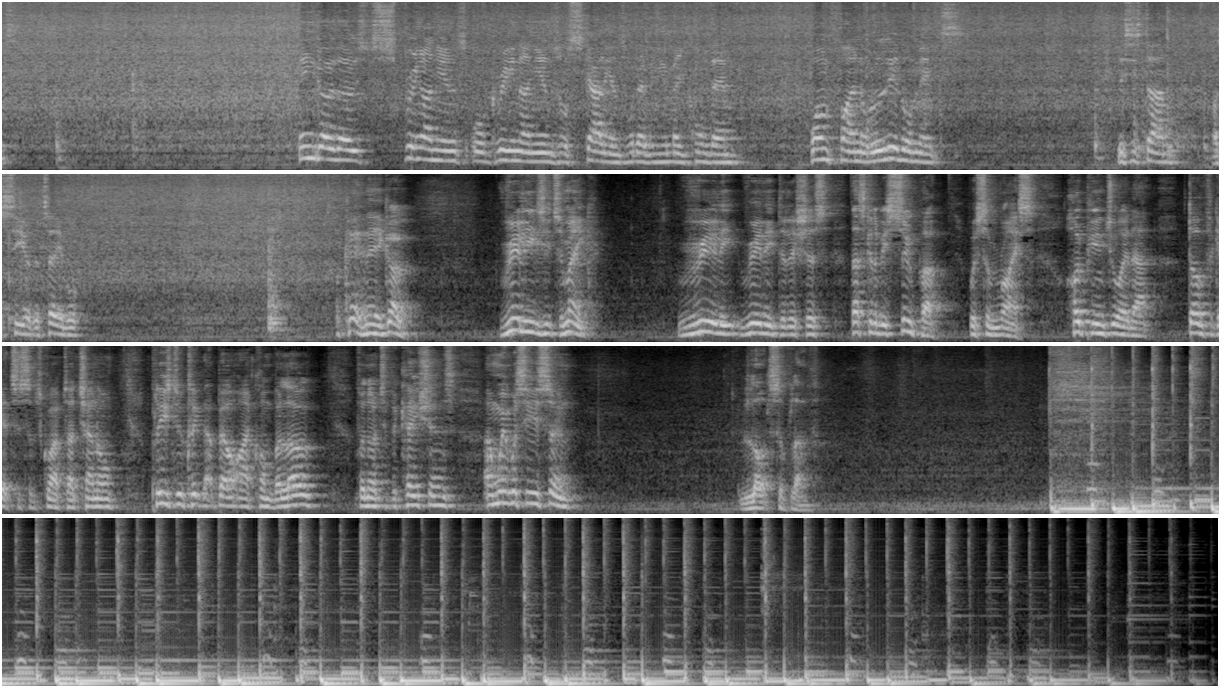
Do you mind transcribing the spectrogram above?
In go those spring onions or green onions or scallions, whatever you may call them. One final little mix. This is done. I'll see you at the table. Okay, there you go. Really easy to make. Really, really delicious. That's going to be super with some rice. Hope you enjoy that. Don't forget to subscribe to our channel. Please do click that bell icon below for notifications. And we will see you soon. Lots of love.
